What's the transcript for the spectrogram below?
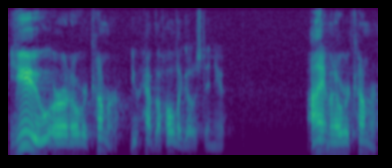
You are an overcomer. You have the Holy Ghost in you. I am an overcomer.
